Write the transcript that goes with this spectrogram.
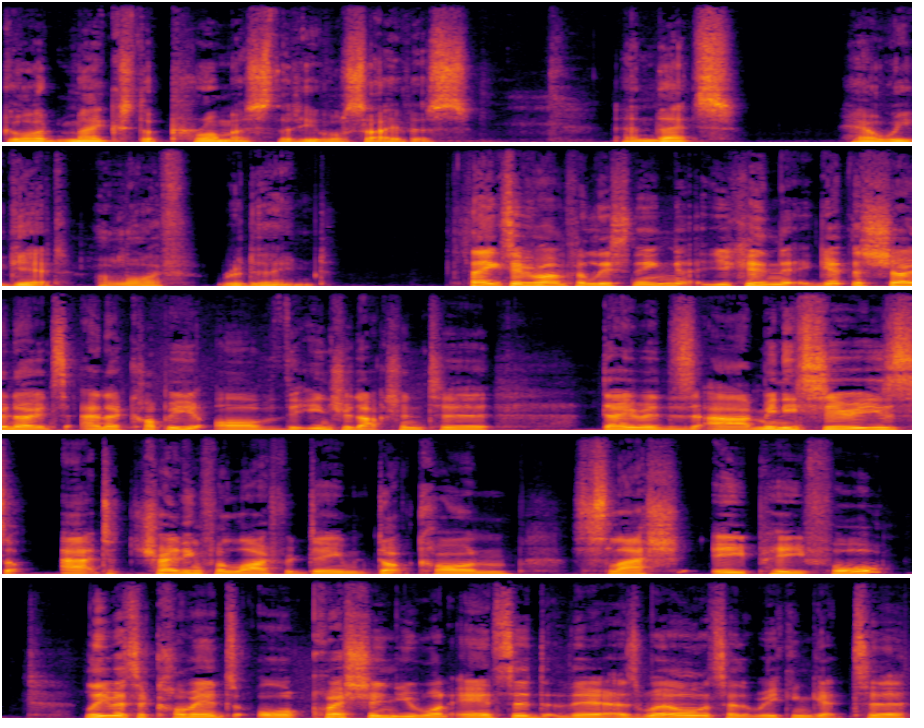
God makes the promise that he will save us. And that's how we get a life redeemed. Thanks everyone for listening. You can get the show notes and a copy of the introduction to David's uh, mini series at trainingforliferedeemed.com slash EP4. Leave us a comment or question you want answered there as well so that we can get to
